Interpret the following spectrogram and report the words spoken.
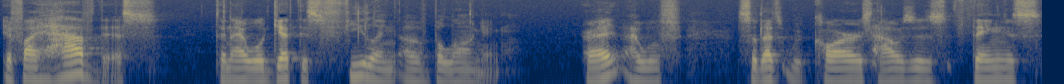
if I have this, then I will get this feeling of belonging, right? I will. F- so that's with cars, houses, things,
